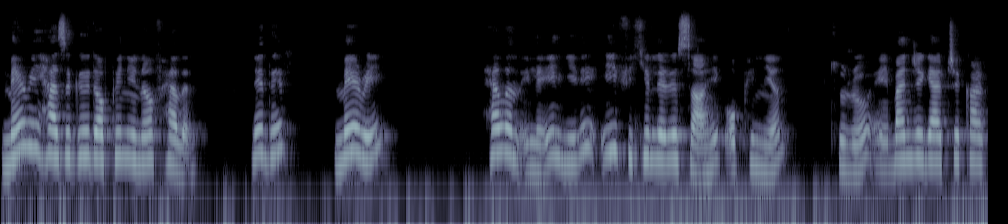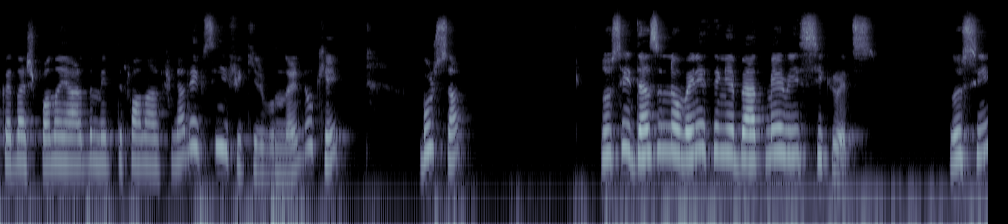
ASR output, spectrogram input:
Mary has a good opinion of Helen. Nedir? Mary Helen ile ilgili iyi fikirlere sahip. Opinion. True. E, bence gerçek arkadaş bana yardım etti falan filan. Hepsi iyi fikir bunların. Okey. Bursa. Lucy doesn't know anything about Mary's secrets. Lucy,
